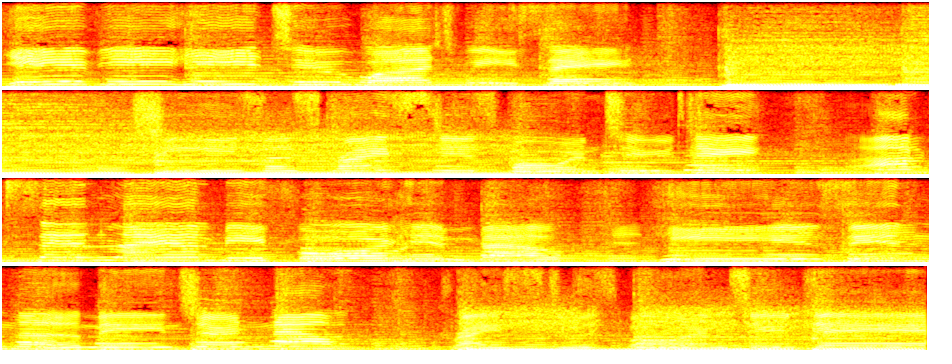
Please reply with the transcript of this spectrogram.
Give ye heed to what we say. Jesus Christ is born today. Ox and lamb before him bow, he is in the manger now. Christ was born today.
